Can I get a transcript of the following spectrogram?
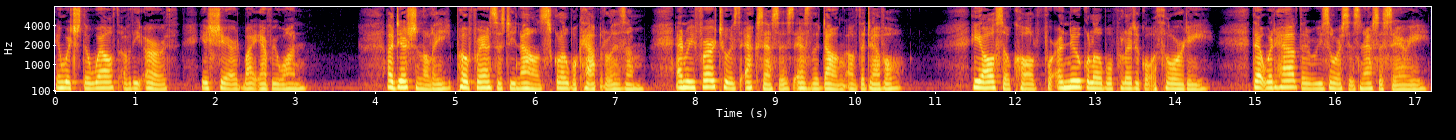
in which the wealth of the earth is shared by everyone. Additionally, Pope Francis denounced global capitalism and referred to its excesses as the dung of the devil. He also called for a new global political authority that would have the resources necessary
